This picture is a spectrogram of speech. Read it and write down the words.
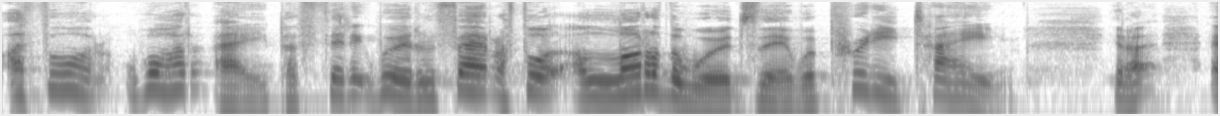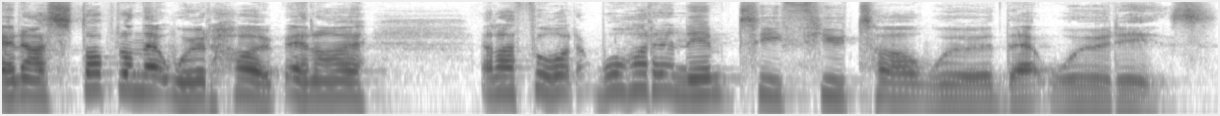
I thought, what a pathetic word. In fact, I thought a lot of the words there were pretty tame. You know, and I stopped on that word hope and I, and I thought, what an empty, futile word that word is.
